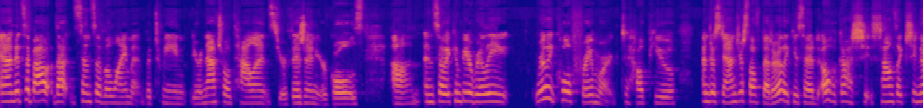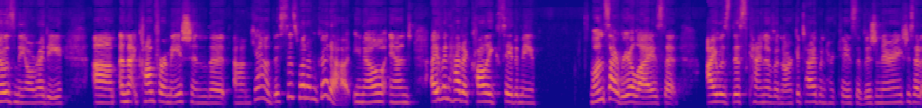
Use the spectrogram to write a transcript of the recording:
And it's about that sense of alignment between your natural talents, your vision, your goals. Um, and so it can be a really, really cool framework to help you understand yourself better. Like you said, oh gosh, it sounds like she knows me already. Um, and that confirmation that, um, yeah, this is what I'm good at, you know? And I even had a colleague say to me, once I realized that I was this kind of an archetype, in her case, a visionary, she said,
